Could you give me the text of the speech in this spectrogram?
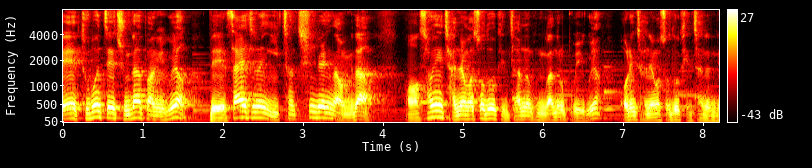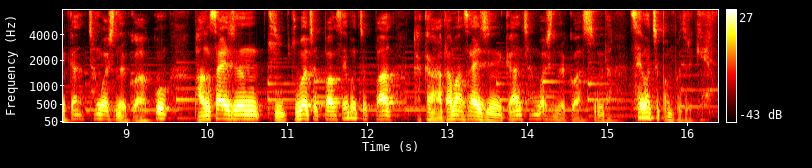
네, 두 번째 중간 방이고요. 네, 사이즈는 2,700 나옵니다. 어, 성인 자녀가 써도 괜찮은 공간으로 보이고요. 어린 자녀가 써도 괜찮으니까 참고하시면 될 것 같고 방 사이즈는 두, 두 번째 방, 세 번째 방 각각 아담한 사이즈니까 참고하시면 될 것 같습니다. 세 번째 방 보여드릴게요.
